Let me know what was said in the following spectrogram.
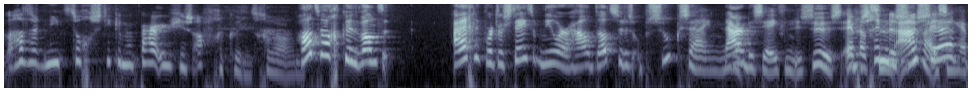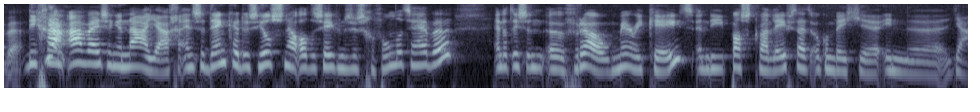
hadden het niet toch stiekem een paar uurtjes afgekund gewoon? Had wel gekund, want eigenlijk wordt er steeds opnieuw herhaald dat ze dus op zoek zijn naar Ja. de zevende zus. En, En dat ze een zussen, aanwijzing hebben. Die gaan Ja. aanwijzingen najagen. En ze denken dus heel snel al de zevende zus gevonden te hebben. En dat is een eh, vrouw, Mary Kate. En die past qua leeftijd ook een beetje in, eh, ja,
